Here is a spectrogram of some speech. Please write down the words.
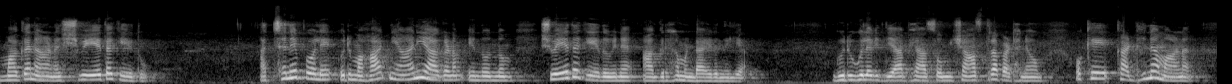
മകനാണ് ശ്വേതകേതു. അച്ഛനെ പോലെ ഒരു മഹാജ്ഞാനിയാകണം എന്നൊന്നും ശ്വേതകേതുവിന് ആഗ്രഹമുണ്ടായിരുന്നില്ല. ഗുരുകുല വിദ്യാഭ്യാസവും ശാസ്ത്ര പഠനവും ഒക്കെ കഠിനമാണ്.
